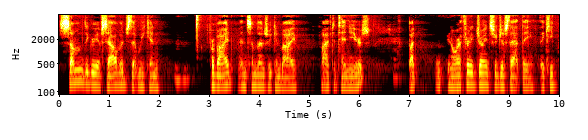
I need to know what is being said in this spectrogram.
some degree of salvage that we can mm-hmm. provide, and sometimes we can buy five to 10 years. Sure. But, you know, arthritic joints are just that. They, they keep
